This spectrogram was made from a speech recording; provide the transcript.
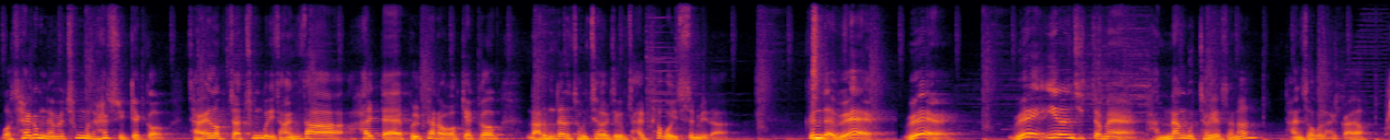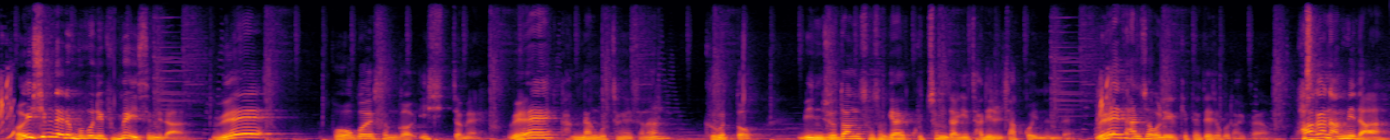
뭐 세금 내면 충분히 할 수 있게끔 자영업자 충분히 장사할 때 불편함 없게끔 나름대로 정책을 지금 잘 펴고 있습니다. 근데 왜, 왜, 왜 이런 시점에 강남구청에서는 단속을 할까요? 의심되는 부분이 분명히 있습니다. 왜 보궐선거 이 시점에 왜 강남구청에서는 그것도 민주당 소속의 구청장이 자리를 잡고 있는데 왜 단속을 이렇게 대대적으로 할까요? 화가 납니다.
